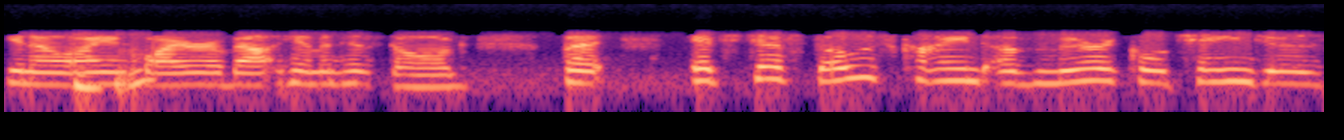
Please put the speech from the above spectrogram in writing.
you know, mm-hmm. I inquire about him and his dog. But it's just those kind of miracle changes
